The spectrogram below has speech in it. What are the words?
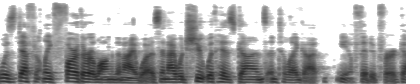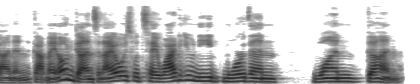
was definitely farther along than I was, and I would shoot with his guns until I got you know fitted for a gun and got my own guns. And I always would say, why do you need more than one gun?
